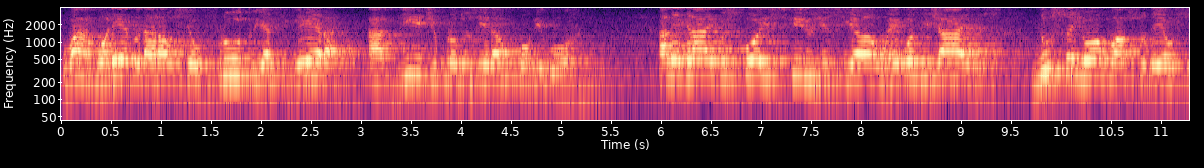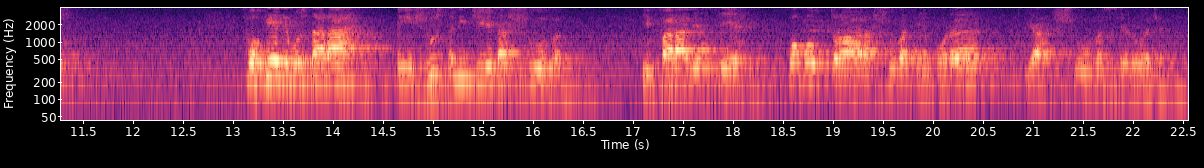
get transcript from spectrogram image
o arvoredo dará o seu fruto e a figueira, a vide produzirão com vigor. Alegrai-vos, pois, filhos de Sião, regozijai-vos no Senhor vosso Deus, porque Ele vos dará em justa medida a chuva e fará descer, como outrora, a chuva temporã e a chuva serôdia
